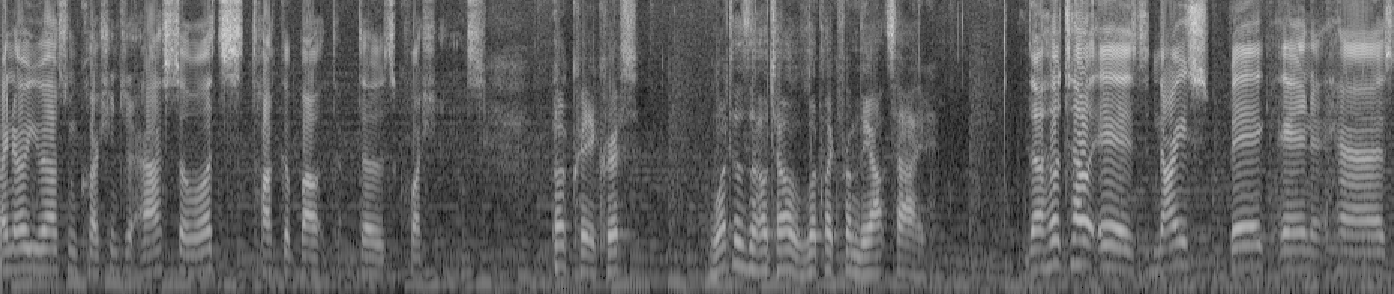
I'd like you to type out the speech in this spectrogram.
I know you have some questions to ask, so let's talk about those questions. Okay, Chris. What does the hotel look like from the outside? The hotel is nice, big, and it has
